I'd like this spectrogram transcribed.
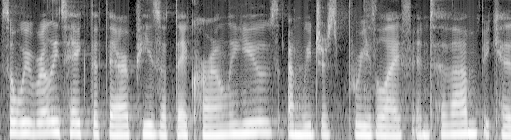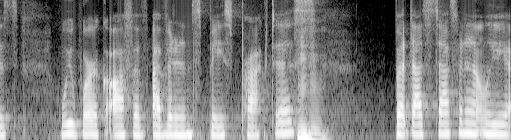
So we really take the therapies that they currently use and we just breathe life into them because we work off of evidence-based practice. Mm-hmm. But that's definitely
